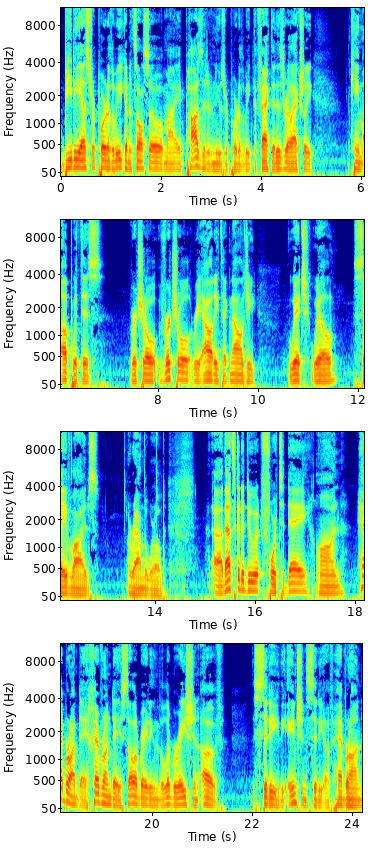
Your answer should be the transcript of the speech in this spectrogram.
BDS report of the week, and it's also my positive news report of the week. The fact that Israel actually came up with this virtual virtual reality technology, which will save lives around the world. Uh, that's going to do it for today on Hebron Day. Hebron Day, celebrating the liberation of the city, the ancient city of Hebron,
